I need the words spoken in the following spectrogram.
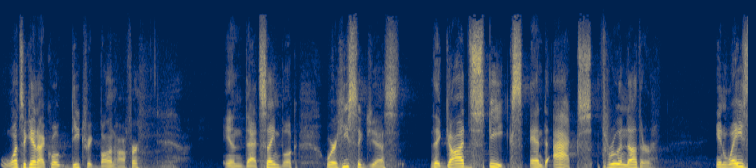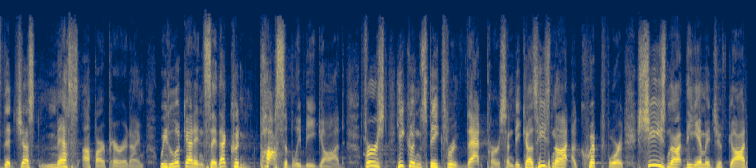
Once again, I quote Dietrich Bonhoeffer in that same book where he suggests that God speaks and acts through another in ways that just mess up our paradigm. We look at it and say, that couldn't possibly be God. First, he couldn't speak through that person because he's not equipped for it. She's not the image of God.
